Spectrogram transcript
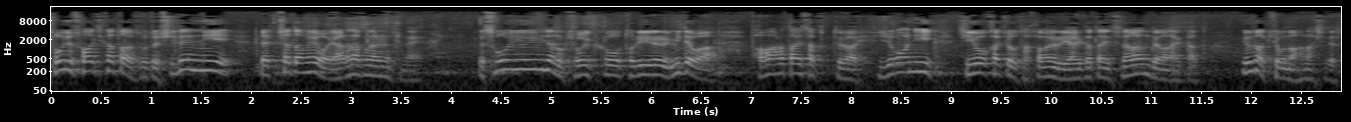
そういう育ち方をすると自然にやっちゃだめよはやらなくなりますね。そういう意味での教育を取り入れる意味ではパワハラ対策っていうのは非常に企業価値を高めるやり方につながるんではないかというのが今日の話です。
